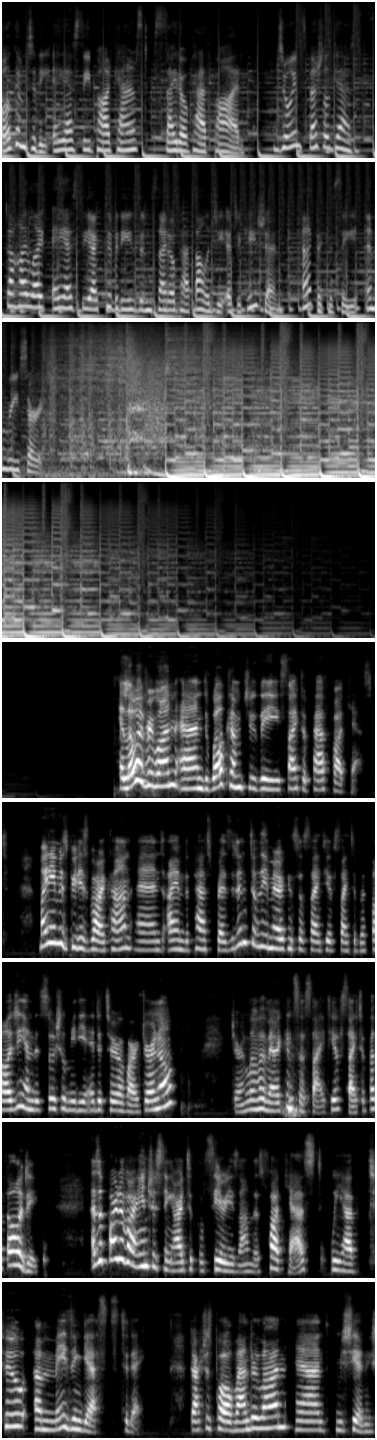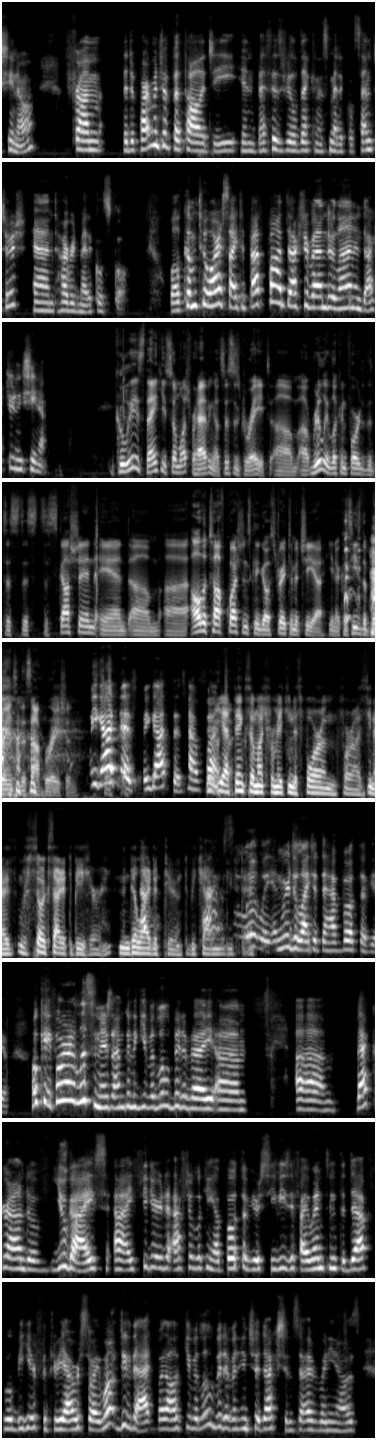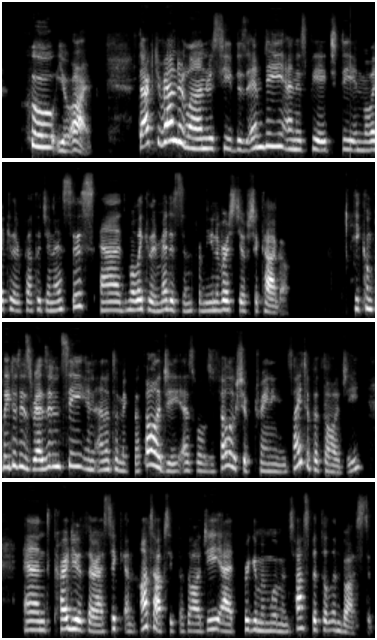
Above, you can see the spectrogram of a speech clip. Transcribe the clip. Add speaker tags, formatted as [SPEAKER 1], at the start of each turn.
[SPEAKER 1] Welcome to the ASC podcast, Cytopath Pod. Join special guests to highlight ASC activities in cytopathology education, advocacy, and research.
[SPEAKER 2] Hello, everyone, and welcome to the Cytopath podcast. My name is Güliz Barkan, and I am the past president of the American Society of Cytopathology and the social media editor of our journal, Journal of American Society of Cytopathology. As a part of our interesting article series on this podcast, we have two amazing guests today Drs. Paul Vanderlaan and Michiya Nishino from the Department of Pathology in Beth Israel Deaconess Medical Center and Harvard Medical School. Welcome to our Cytopath Pod, Dr. Vanderlaan and Dr. Nishino.
[SPEAKER 3] Guliz, thank you so much for having us. This is great. Um, uh, really looking forward to this, this discussion, and um, uh, all the tough questions can go straight to Michiya, you know, because he's the brains of this operation.
[SPEAKER 2] We got this. We got this. Have fun.
[SPEAKER 4] Yeah, thanks so much for making this forum for us. You know, we're so excited to be here and delighted to to be chatting
[SPEAKER 2] Absolutely.
[SPEAKER 4] with you today.
[SPEAKER 2] Absolutely, and we're delighted to have both of you. Okay, for our listeners, I'm going to give a little bit of a um, um, background of you guys, I figured after looking at both of your CVs, if I went into depth, we'll be here for three hours. So I won't do that, but I'll give a little bit of an introduction so everybody knows who you are. Dr. Vanderlaan received his MD and his PhD in molecular pathogenesis and molecular medicine from the University of Chicago. He completed his residency in anatomic pathology as well as a fellowship training in cytopathology and cardiothoracic and autopsy pathology at Brigham and Women's Hospital in Boston.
